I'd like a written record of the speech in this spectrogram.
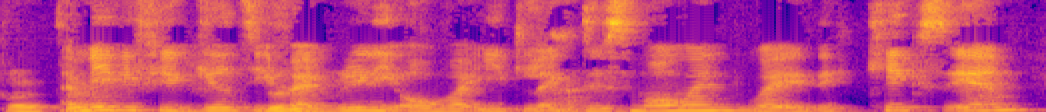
But uh, I maybe feel guilty if I really overeat, like this moment where it kicks in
